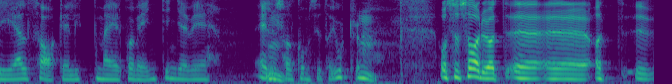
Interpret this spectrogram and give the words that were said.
del saker litt mer på vent enn det vi ellers mm. hadde kommet til å gjort. Mm. Og så sa du at, eh, at uh,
